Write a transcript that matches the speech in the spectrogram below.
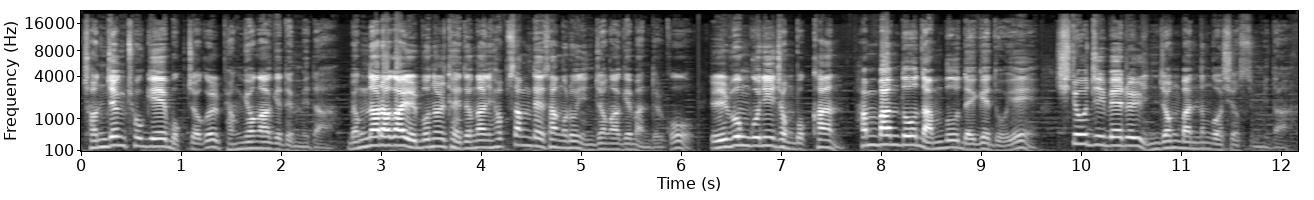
전쟁 초기의 목적을 변경하게 됩니다. 명나라가 일본을 대등한 협상 대상으로 인정하게 만들고 일본군이 정복한 한반도 남부 4개도의 시료 지배를 인정받는 것이었습니다.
